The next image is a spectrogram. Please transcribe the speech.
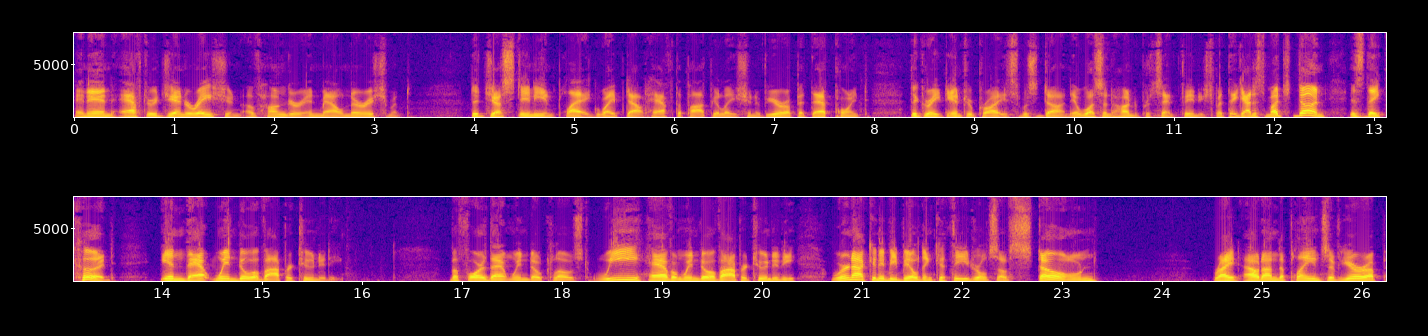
And then, after a generation of hunger and malnourishment, the Justinian plague wiped out half the population of Europe. At that point, the great enterprise was done. It wasn't 100% finished, but they got as much done as they could in that window of opportunity before that window closed. We have a window of opportunity. We're not going to be building cathedrals of stone right out on the plains of Europe.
